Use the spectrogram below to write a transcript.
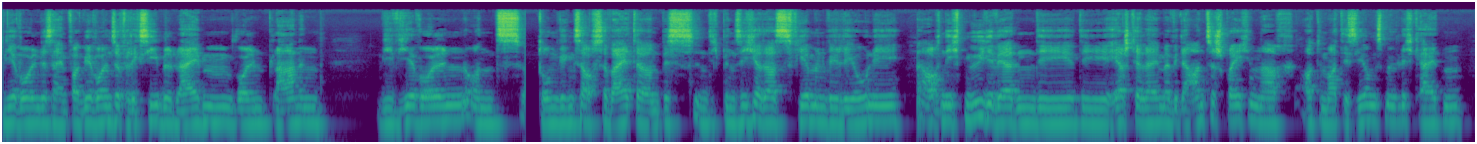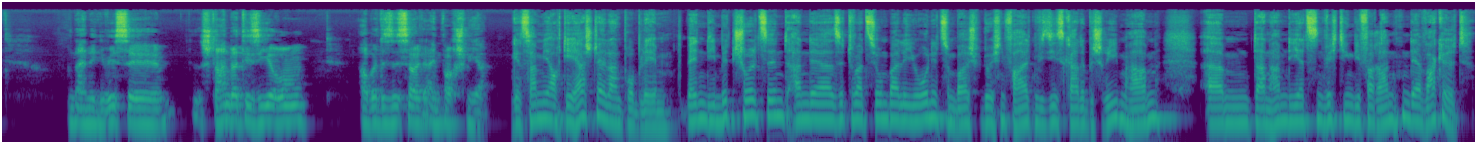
Wir wollen das einfach, wir wollen so flexibel bleiben, wollen planen, wie wir wollen und darum ging es auch so weiter. Und, bis, und ich bin sicher, dass Firmen wie Leoni auch nicht müde werden, die, die Hersteller immer wieder anzusprechen nach Automatisierungsmöglichkeiten und eine gewisse Standardisierung. Aber das ist halt einfach schwer. Jetzt haben ja auch die Hersteller ein Problem. Wenn die mitschuld sind an der Situation bei Leoni, zum Beispiel durch ein Verhalten, wie Sie es gerade beschrieben haben, ähm, dann haben die jetzt einen wichtigen Lieferanten, der wackelt.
